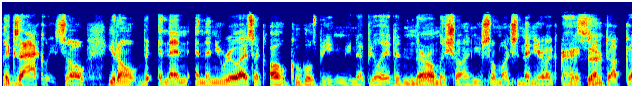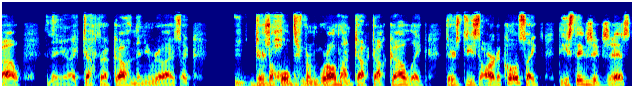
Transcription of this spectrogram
Exactly. So, you know, and then and then you realize like, oh, Google's being manipulated and they're only showing you so much. And then you're like, all right, Yes, duck, duck, go. And then you're like, duck, duck, go. And then you realize like there's a whole different world on duck, duck. Like there's these articles, like these things exist.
